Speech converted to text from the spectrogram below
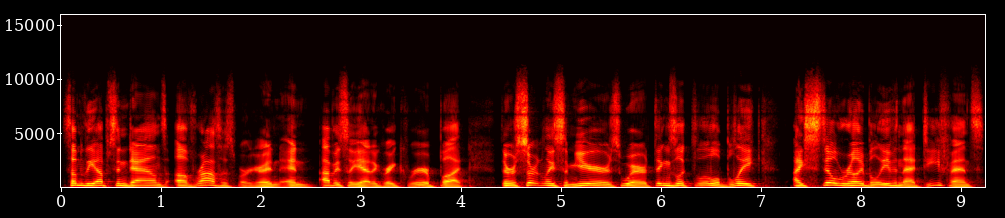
some of the ups and downs of Roethlisberger. And, and obviously, he had a great career, but there were certainly some years where things looked a little bleak. I still really believe in that defense.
